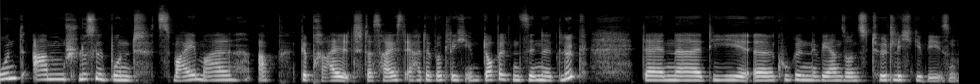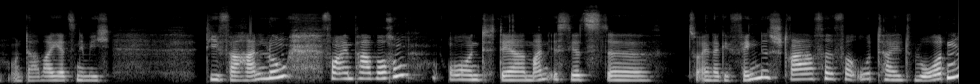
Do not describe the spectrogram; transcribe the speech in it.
und am Schlüsselbund zweimal abgeprallt. Das heißt, er hatte wirklich im doppelten Sinne Glück, denn äh, die äh, Kugeln wären sonst tödlich gewesen. Und da war jetzt nämlich die Verhandlung vor ein paar Wochen und der Mann ist jetzt äh, zu einer Gefängnisstrafe verurteilt worden.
